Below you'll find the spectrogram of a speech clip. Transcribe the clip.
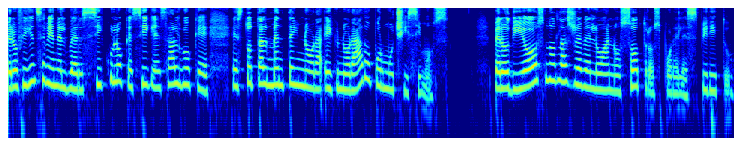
Pero fíjense bien, el versículo que sigue es algo que es totalmente ignorado por muchísimos. Pero Dios nos las reveló a nosotros por el Espíritu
